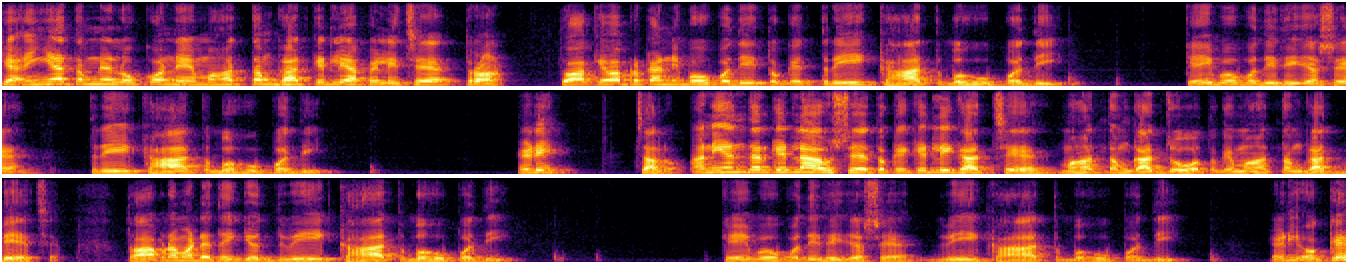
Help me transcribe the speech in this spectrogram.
કે અહીંયા તમને લોકોને મહત્તમ ઘાત કેટલી આપેલી છે? ત્રણ. તો આ કેવા પ્રકારની બહુપદી? તો કે ત્રિઘાત બહુપદી. કેવી બહુપદી થઈ જશે? ત્રિઘાત બહુપદી. રેડી ચાલો, આની અંદર કેટલા આવશે? તો કે કેટલી ઘાત છે? મહત્તમ ઘાત જોવો તો કે મહત્તમ ઘાત બે છે. તો આપણા માટે થઈ ગયો દ્વિઘાત બહુપદી. કેવી બહુપદી થઈ જશે? દ્વિઘાત બહુપદી. રેડી ઓકે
